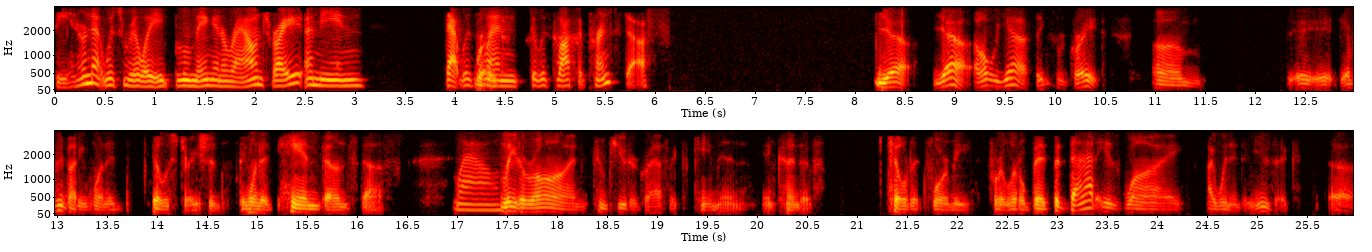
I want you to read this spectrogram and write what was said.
the internet was really booming and around, right? I mean, that was Right. when there was lots of print stuff. Yeah, yeah. Oh, yeah. Things were great. Um, it, everybody wanted illustration. They wanted hand done stuff. Wow. Later on, computer graphics came in and kind of killed it for me for a little bit. But that is why I went into music. Uh,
